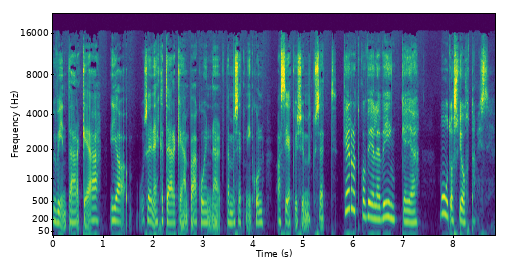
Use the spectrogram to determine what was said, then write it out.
hyvin tärkeää ja usein ehkä tärkeämpää kuin tämmöiset niin kuin asiakysymykset. Kerrotko vielä vinkkejä muutosjohtamiseen?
